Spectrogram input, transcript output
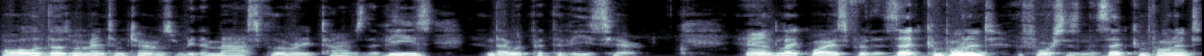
all of those momentum terms would be the mass flow rate times the v's, and I would put the v's here. And likewise for the z component, the forces in the z component,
